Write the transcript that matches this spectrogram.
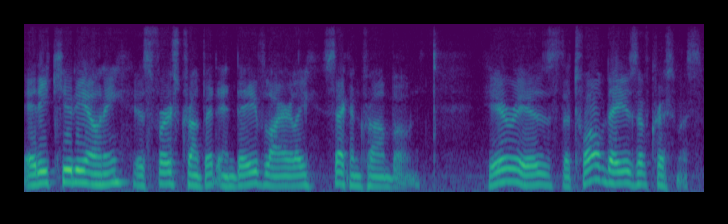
Eddie Chiudioni is first trumpet, and Dave Leyerle second trombone. Here is the 12 Days of Christmas.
